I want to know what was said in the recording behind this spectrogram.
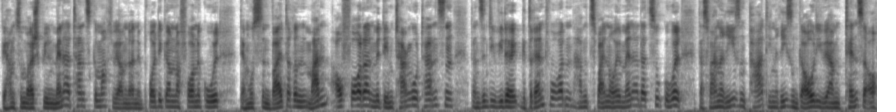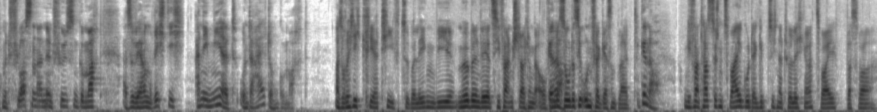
Wir haben zum Beispiel einen Männertanz gemacht. Wir haben dann den Bräutigam nach vorne geholt. Der musste einen weiteren Mann auffordern, mit dem Tango tanzen. Dann sind die wieder getrennt worden, haben zwei neue Männer dazu geholt. Das war eine Riesenparty, eine Riesengaudi. Wir haben Tänze auch mit Flossen an den Füßen gemacht. Also wir haben richtig animiert Unterhaltung gemacht. Also richtig kreativ zu überlegen, wie möbeln wir jetzt die Veranstaltung auf, ne? genau. ne? so dass sie unvergessen bleibt. Genau. Und die Fantastischen Zwei, gut, ergibt sich natürlich, ne? zwei, das war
